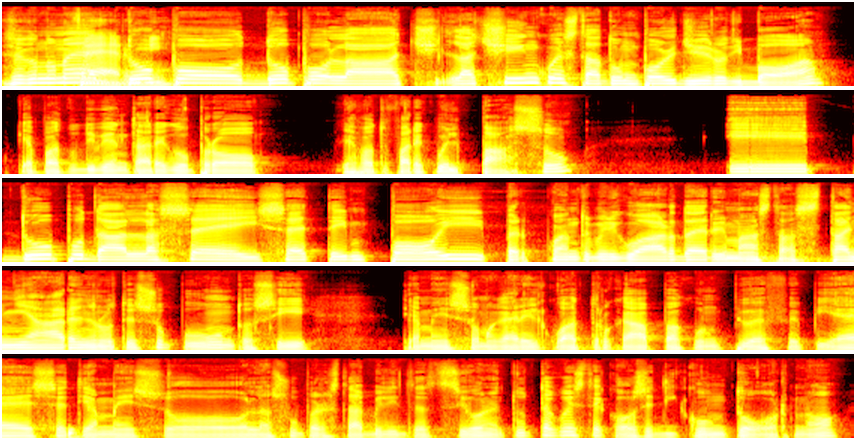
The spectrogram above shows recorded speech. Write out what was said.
Secondo me dopo, dopo la, la 5 è stato un po' il giro di boa che ha fatto diventare GoPro, gli ha fatto fare quel passo e dopo dalla 6, 7 in poi per quanto mi riguarda è rimasta a stagnare nello stesso punto, sì, ti ha messo magari il 4K con più FPS, ti ha messo la super stabilizzazione, tutte queste cose di contorno,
